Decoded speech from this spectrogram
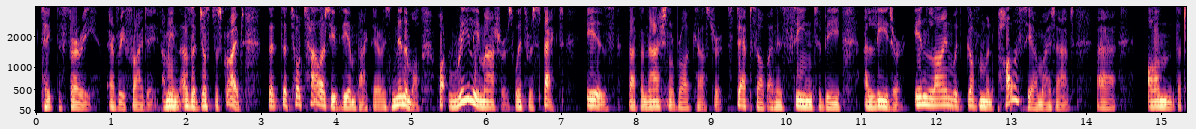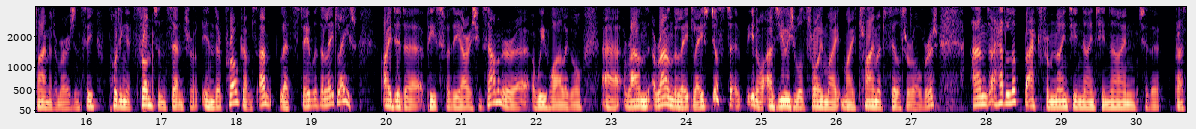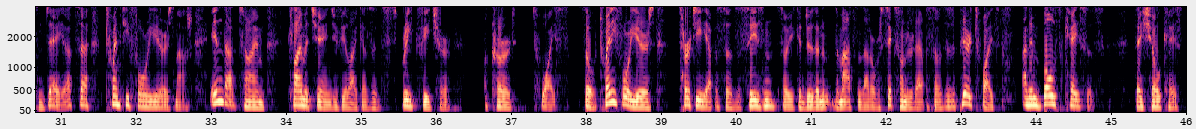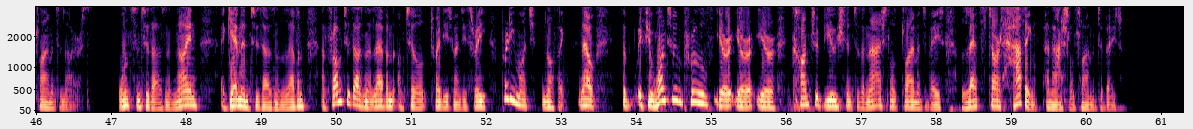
take the ferry every Friday. I mean, as I've just described, the, the totality of the impact there is minimal. What really matters with respect is that the national broadcaster steps up and is seen to be a leader in line with government policy, I might add, uh, on the climate emergency, putting it front and central in their programmes. And let's stay with the late late. I did a piece for the Irish Examiner a, a wee while ago uh, around around the late late, just to, you know as usual, throwing my, my climate filter over it. And I had a look back from 1999 to the present day. That's uh, 24 years, Matt. In that time, climate change, if you like, as a discrete feature, occurred twice. So 24 years, 30 episodes a season, so you can do the, the maths on that, over 600 episodes. It appeared twice. And in both cases, they showcased climate deniers. Once in 2009, again in 2011, and from 2011 until 2023, pretty much nothing. Now, the, if you want to improve your, your, your contribution to the national climate debate, let's start having a national climate debate.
